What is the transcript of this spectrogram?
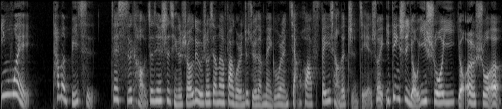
因为他们彼此在思考这件事情的时候，例如说像那个法国人就觉得美国人讲话非常的直接，所以一定是有一说一，有二说二。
